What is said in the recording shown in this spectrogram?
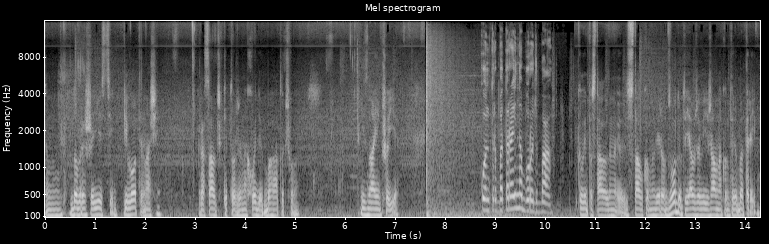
Тому добре, що є ці пілоти наші, красавчики теж знаходять багато чого. І знаємо, що є. Контрбатарейна боротьба. Коли поставили став командиром взводу, то я вже виїжджав на контрбатарейну.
